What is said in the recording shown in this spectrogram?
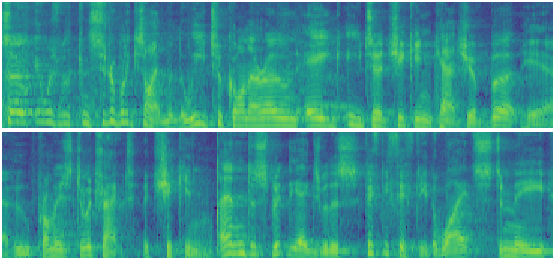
So it was with considerable excitement that we took on our own egg eater chicken catcher, Bert here, who promised to attract a chicken and to split the eggs with us 50 50, the whites to me,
